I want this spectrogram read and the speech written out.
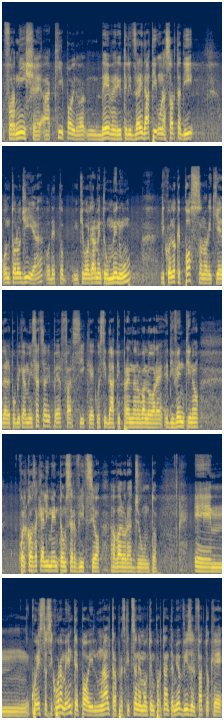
fornisce a chi poi deve riutilizzare i dati una sorta di ontologia, ho detto più volgarmente un menu, di quello che possono richiedere le pubbliche amministrazioni per far sì che questi dati prendano valore e diventino qualcosa che alimenta un servizio a valore aggiunto. E, ehm, questo sicuramente, poi un'altra prescrizione molto importante a mio avviso è il fatto che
